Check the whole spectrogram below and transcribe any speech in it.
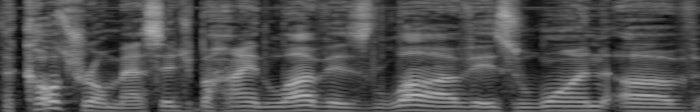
The cultural message behind love is love is one of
